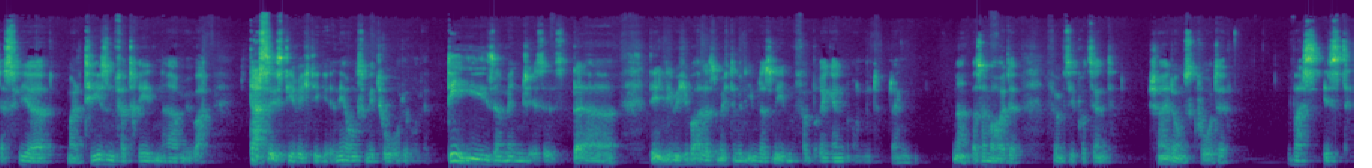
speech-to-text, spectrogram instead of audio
dass wir mal Thesen vertreten haben über, das ist die richtige Ernährungsmethode oder dieser Mensch ist es, der, den liebe ich über alles, möchte mit ihm das Leben verbringen und dann, na, was haben wir heute? 50% Scheidungsquote. Was ist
